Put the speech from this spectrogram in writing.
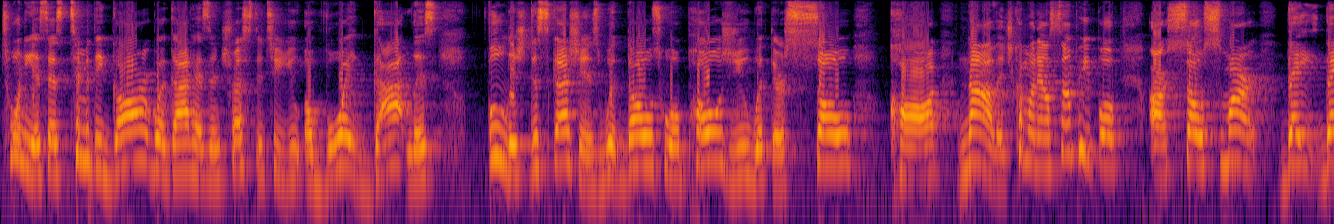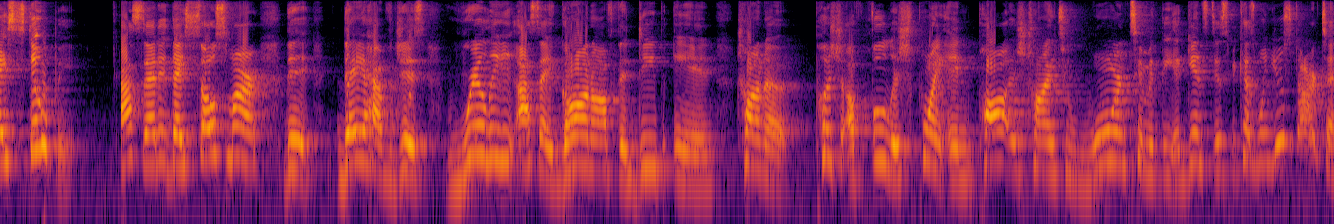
20 it says timothy guard what god has entrusted to you avoid godless foolish discussions with those who oppose you with their so called knowledge. Come on now, some people are so smart, they they stupid. I said it, they so smart that they have just really, I say, gone off the deep end trying to push a foolish point and paul is trying to warn timothy against this because when you start to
